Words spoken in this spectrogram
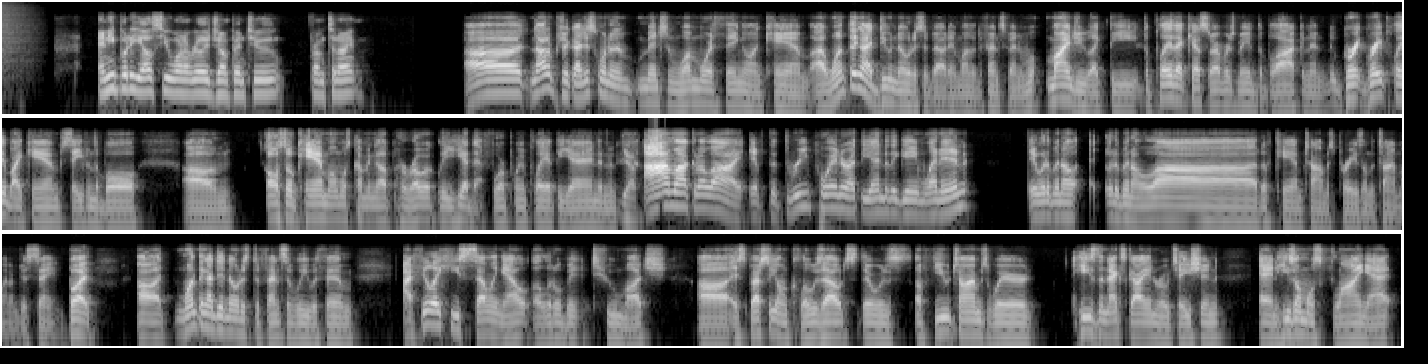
Anybody else you want to really jump into from tonight? Uh, not in particular. I just want to mention one more thing on Cam. Uh, one thing I do notice about him on the defensive end, mind you, like the the play that Kessler Edwards made, the block, and then great great play by Cam saving the ball. Um, also Cam almost coming up heroically. He had that four point play at the end, and yep. I'm not gonna lie, if the three pointer at the end of the game went in, it would have been a it would have been a lot of Cam Thomas praise on the timeline. I'm just saying, but uh, one thing I did notice defensively with him, I feel like he's selling out a little bit too much, uh, especially on closeouts. There was a few times where he's the next guy in rotation and he's almost flying at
